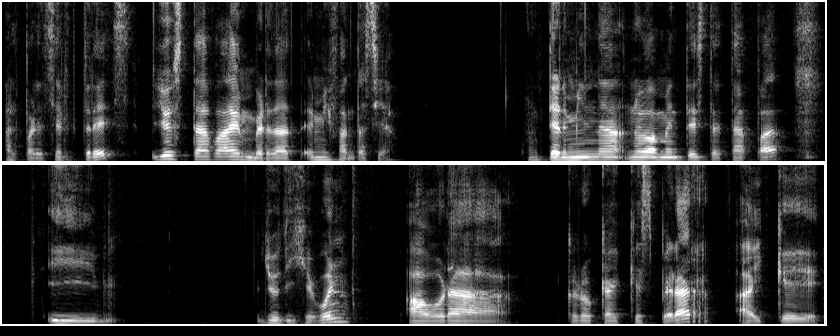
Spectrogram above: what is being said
al parecer 3. Yo estaba en verdad en mi fantasía. Termina nuevamente esta etapa y yo dije, bueno, ahora creo que hay que esperar, hay que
